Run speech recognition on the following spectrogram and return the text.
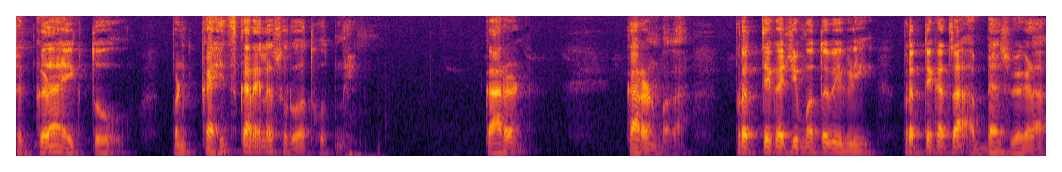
सगळं ऐकतो पण काहीच करायला सुरुवात होत नाही. कारण? कारण बघा प्रत्येकाची मतं वेगळी प्रत्येकाचा अभ्यास वेगळा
